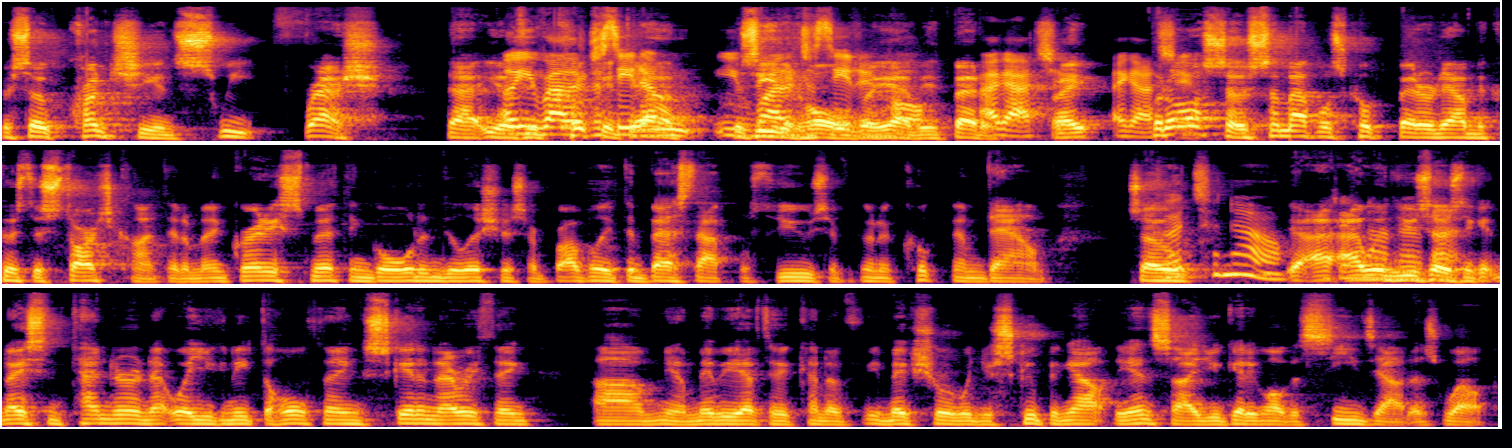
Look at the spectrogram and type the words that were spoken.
They're so crunchy and sweet, fresh that you know. Oh, you'd rather just eat down, 'em- you'd just rather just whole. eat it but yeah, whole. it's better. I got you. Right? I got but you. also, some apples cook better down because the starch content. I mean, Granny Smith and Golden Delicious are probably the best apples to use if you're going to cook them down. So Good to know. yeah, I, I would use those that. to get nice and tender, and that way you can eat the whole thing, skin and everything. Um, you know, maybe you have to kind of make sure when you're scooping out the inside, you're getting all the seeds out as well.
